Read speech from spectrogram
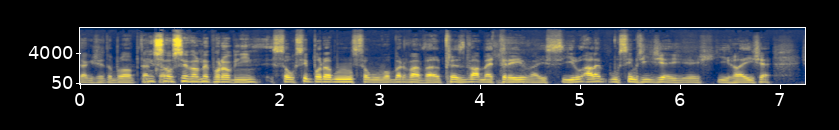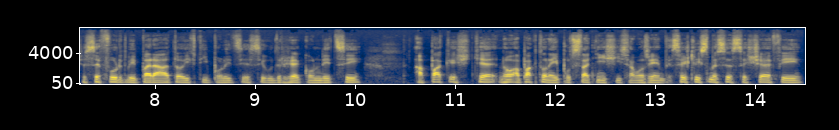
takže to bylo takové... Jsou si velmi podobní. Jsou si podobní, jsou oba dva vel přes dva metry, mají sílu, ale musím říct, že, že štíhlej, že, že se furt vypadá to i v té policii si udržuje kondici. A pak ještě, no a pak to nejpodstatnější samozřejmě, sešli jsme se se šéfy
